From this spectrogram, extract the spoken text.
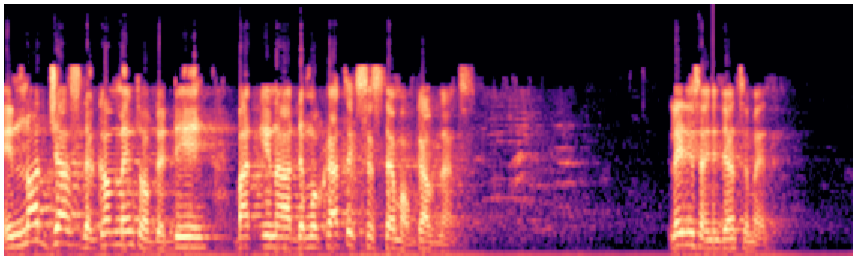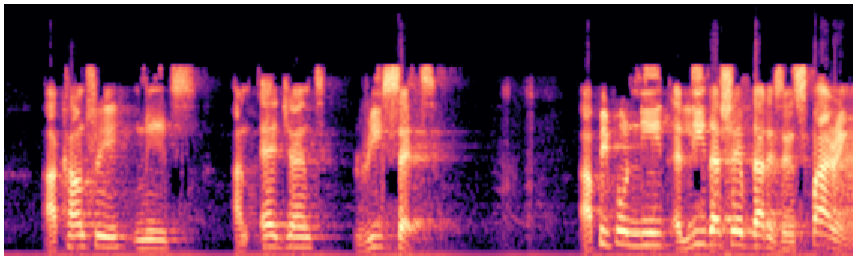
in not just the government of the day, but in our democratic system of governance. Ladies and gentlemen, our country needs an urgent reset. Our people need a leadership that is inspiring,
